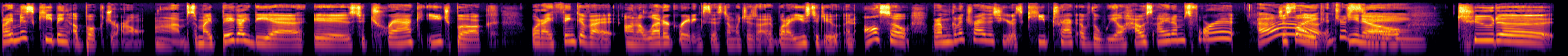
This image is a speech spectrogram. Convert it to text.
But I miss keeping a book journal. Um, so my big idea is to track each book, what I think of it on a letter grading system, which is uh, what I used to do, and also what I'm going to try this year is keep track of the wheelhouse items for it. Oh, just like interesting. you know two to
